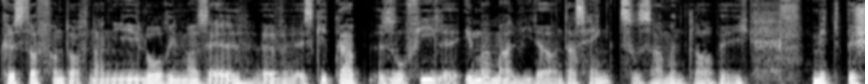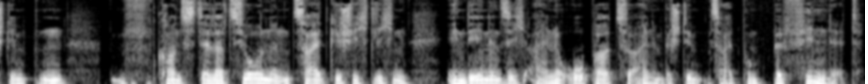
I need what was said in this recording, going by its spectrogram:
Christoph von Dochnani, Lorin Marcel. Äh, es gibt, gab so viele, immer mal wieder. Und das hängt zusammen, glaube ich, mit bestimmten Konstellationen zeitgeschichtlichen, in denen sich eine Oper zu einem bestimmten Zeitpunkt befindet.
